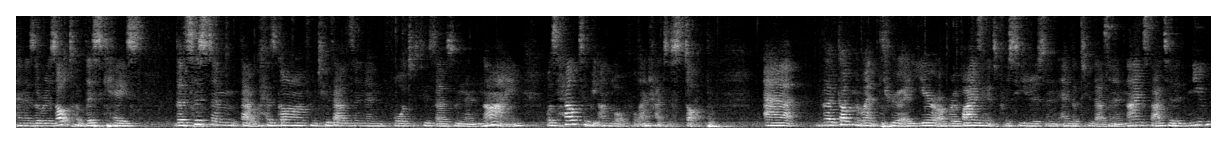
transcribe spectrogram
and as a result of this case, the system that has gone on from 2004 to 2009 was held to be unlawful and had to stop. The government went through a year of revising its procedures and end of 2009 started a new,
